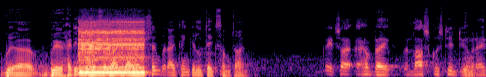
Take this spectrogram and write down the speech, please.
we're, we're heading towards the right direction, but I think it'll take some time. Great. So I- have my last question to you, hmm. and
